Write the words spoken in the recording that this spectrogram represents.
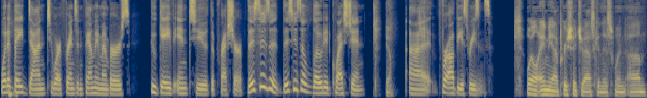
What have they done to our friends and family members who gave into the pressure? This is a this is a loaded question. Yeah. uh, for obvious reasons. Well, Amy, I appreciate you asking this one. Um,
